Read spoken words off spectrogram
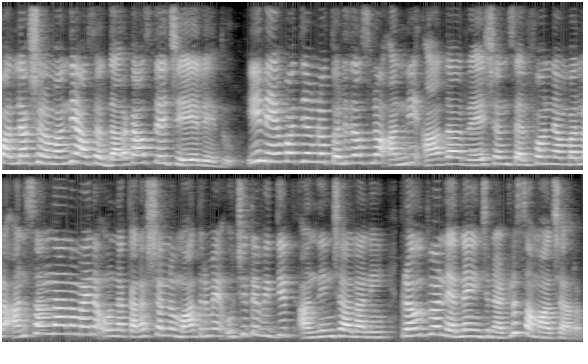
పది లక్షల మంది అసలు దరఖాస్తే చేయలేదు. ఈ నేపథ్యంలో తొలి దశలో అన్ని ఆధార్ రేషన్ సెల్ ఫోన్ నెంబర్ల అనుసంధానమైన ఉన్న కనెక్షన్లు మాత్రమే ఉచిత విద్యుత్ అందించాలని ప్రభుత్వం నిర్ణయించినట్లు సమాచారం.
